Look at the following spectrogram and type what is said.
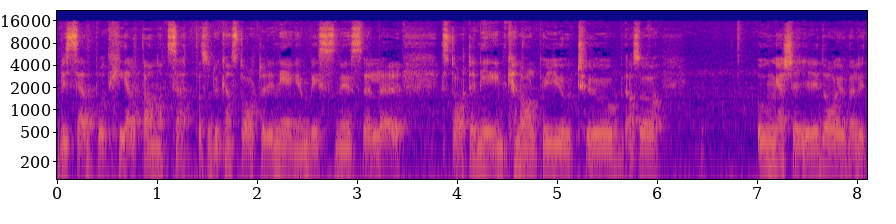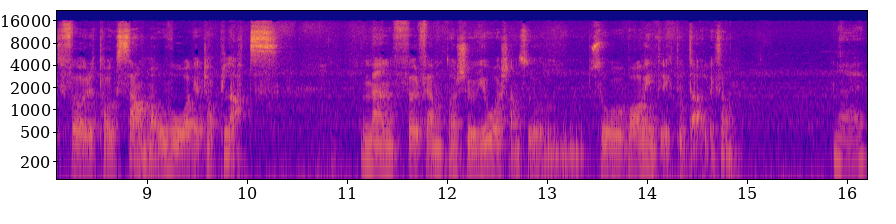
bli sedd på ett helt annat sätt. Alltså, du kan starta din egen business eller starta en egen kanal på Youtube. Alltså, unga tjejer idag är väldigt företagsamma och vågar ta plats. Men för 15-20 år sedan så, så var vi inte riktigt där liksom. Nej.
